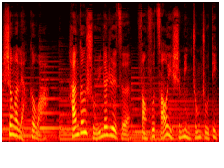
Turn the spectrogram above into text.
生了两个娃，寒耕暑耘的日子仿佛早已是命中注定。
